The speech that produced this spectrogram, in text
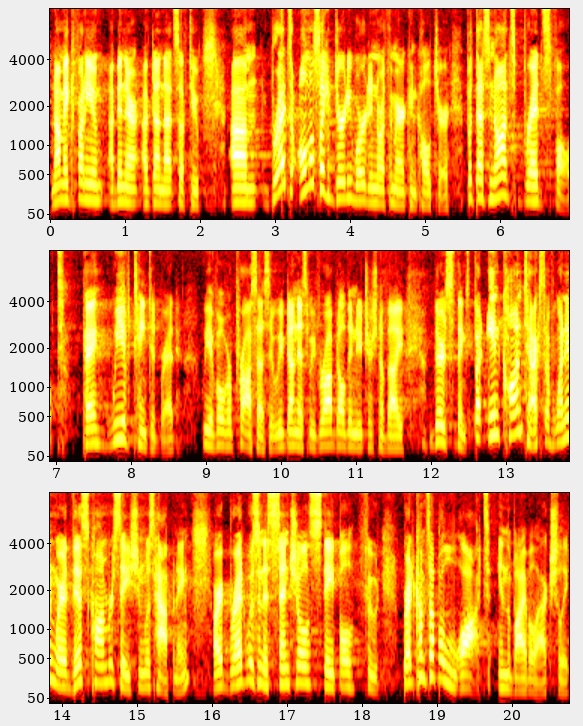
Not making fun of you. I've been there. I've done that stuff too. Um, bread's almost like a dirty word in North American culture, but that's not bread's fault, okay? We have tainted bread we have overprocessed it. We've done this. We've robbed all the nutritional value. There's things. But in context of when and where this conversation was happening, all right, bread was an essential staple food. Bread comes up a lot in the Bible, actually.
